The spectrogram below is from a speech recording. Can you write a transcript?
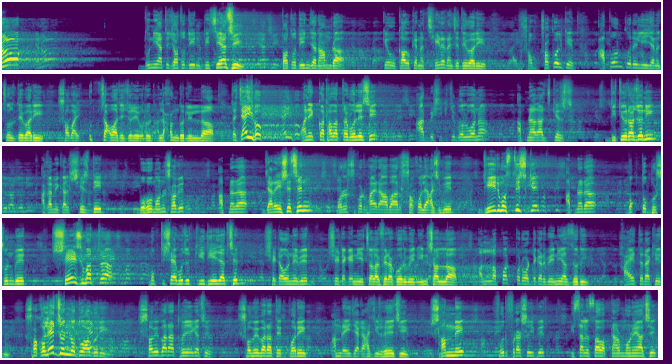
দুনিয়াতে যতদিন বেঁচে আছি, ততদিন যেন আমরা কেউ কাউকে না ছেড়ে না যেতে পারি। সব সকলকে আপন করে নিয়ে যেন চলতে পারি। সবাই উচ্চ আওয়াজে জোরে বলুন, আলহামদুলিল্লাহ। তা যাই হোক, অনেক কথাবার্তা বলেছি, আর বেশি কিছু বলব না। আপনার আজকের দ্বিতীয় রজনী, আগামীকাল শেষ দিন, বহু মানুষ হবেন আপনারা যারা এসেছেন, পরস্পর ভাইরা আবার সকলে আসবেন। ধীর মস্তিষ্কে আপনারা বক্তব্য শুনবেন। শেষ মাত্রা মুফতি সাহেব হুজুর কি দিয়ে যাচ্ছেন? সেটাও নেবেন, সেটাকে নিয়ে চলাফেরা করবেন ইনশাল্লাহ আল্লাহ পাক পরওয়ার্ডেকার বেনিয়াজ যদি হায়াতে রাখেন, সকলের জন্য দোয়া করি। সবে বারাত হয়ে গেছে। সবে বারাতের পরে আমরা এই জায়গায় হাজির হয়েছি। সামনে ফুরফুরা শরীফের ইসাল সাহেব আপনার মনে আছে?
